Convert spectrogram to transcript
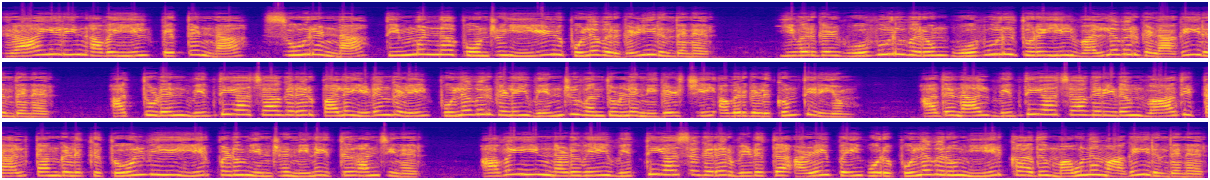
ராயரின் அவையில் பெத்தண்ணா சூரண்ணா திம்மண்ணா போன்ற ஏழு புலவர்கள் இருந்தனர். இவர்கள் ஒவ்வொருவரும் ஒவ்வொரு துறையில் வல்லவர்களாக இருந்தனர். அத்துடன் வித்தியாசாகரர் பல இடங்களில் புலவர்களை வென்று வந்துள்ள நிகழ்ச்சி அவர்களுக்கும் தெரியும். அதனால் வித்தியாசாகரிடம் வாதிட்டால் தங்களுக்கு தோல்வியே ஏற்படும் என்று நினைத்து அஞ்சினர். அவையின் நடுவே வித்தியாசகரர் விடுத்த அழைப்பை ஒரு புலவரும் ஈர்க்காது மௌனமாக இருந்தனர்.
